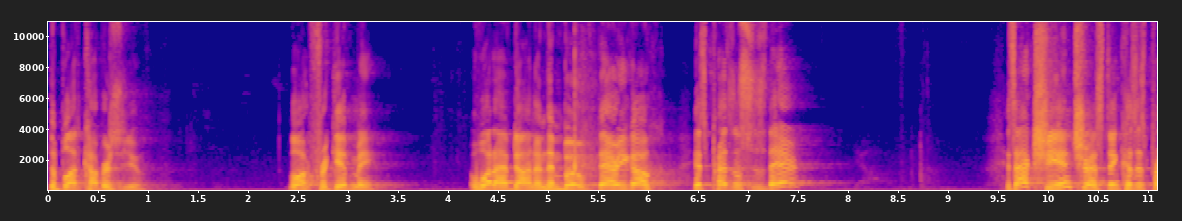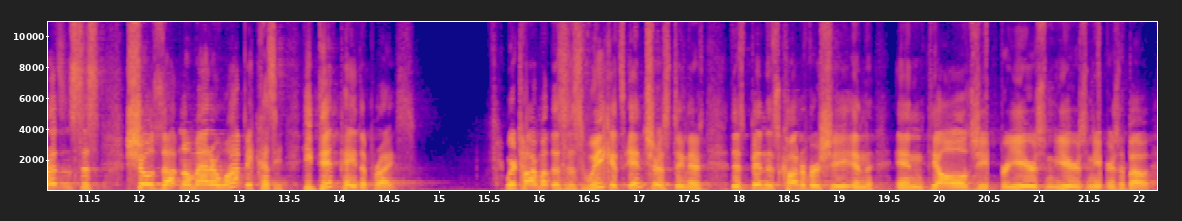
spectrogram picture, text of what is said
the blood covers you. Lord, forgive me what I've done. And then, boom, there you go. His presence is there. It's actually interesting because his presence just shows up no matter what because he, he did pay the price. We are talking about this this week. It's interesting. There's, there's been this controversy in, in theology for years and years and years about,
